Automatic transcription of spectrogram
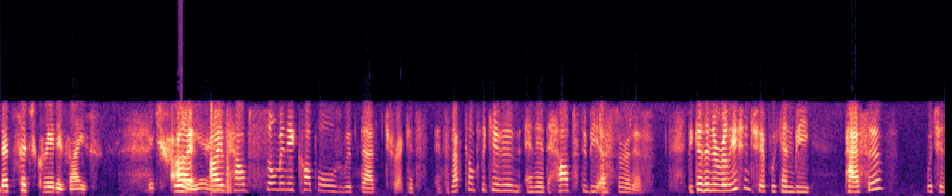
That's such great advice. It truly I, is. I've helped so many couples with that trick. It's it's not complicated and it helps to be assertive. Because in a relationship we can be passive, which is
